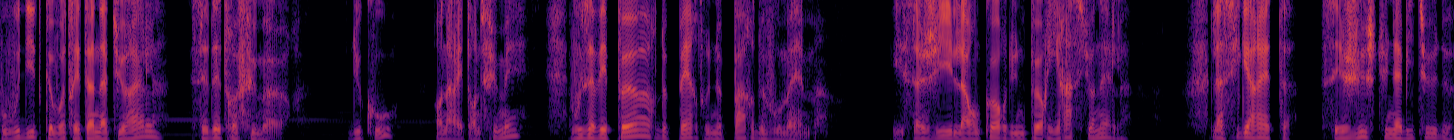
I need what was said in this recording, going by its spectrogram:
vous vous dites que votre état naturel, c'est d'être fumeur. Du coup, en arrêtant de fumer, vous avez peur de perdre une part de vous-même. Il s'agit là encore d'une peur irrationnelle. La cigarette, c'est juste une habitude,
